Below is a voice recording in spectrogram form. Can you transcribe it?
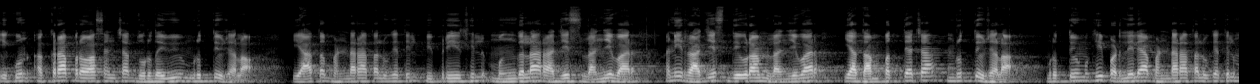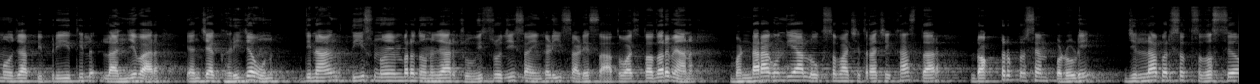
एकूण अकरा प्रवाशांचा दुर्दैवी मृत्यू झाला. यात भंडारा तालुक्यातील पिपरी येथील मंगला राजेश लांजेवार आणि राजेश देवराम लांजेवार या दाम्पत्याचा मृत्यू झाला. मृत्युमुखी पडलेल्या भंडारा तालुक्यातील मौजा पिपरी येथील लांजेवार यांच्या घरी जाऊन दिनांक तीस नोव्हेंबर दोन हजार चोवीस रोजी सायंकाळी साडेसात वाजता दरम्यान भंडारा गोंदिया लोकसभा क्षेत्राचे खासदार डॉक्टर प्रशांत पडोडे जिल्हा परिषद सदस्य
